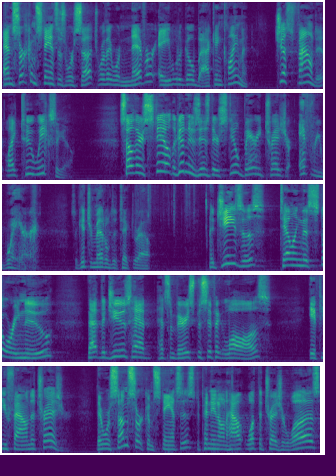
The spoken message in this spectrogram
And circumstances were such where they were never able to go back and claim it. Just found it like two weeks ago. So there's still, the good news is there's still buried treasure everywhere. So get your metal detector out. Jesus, telling this story, knew that the Jews had, had some very specific laws if you found a treasure. There were some circumstances, depending on how, what the treasure was,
